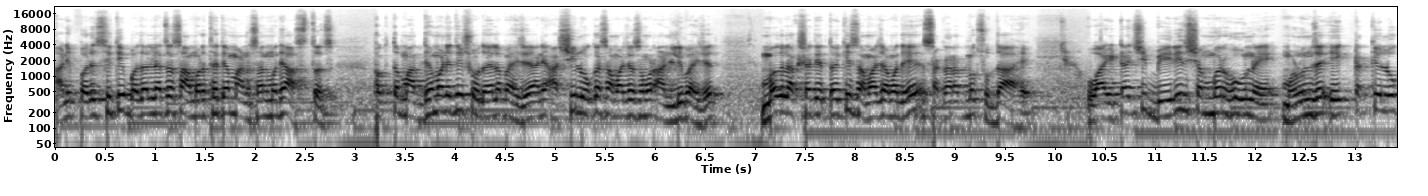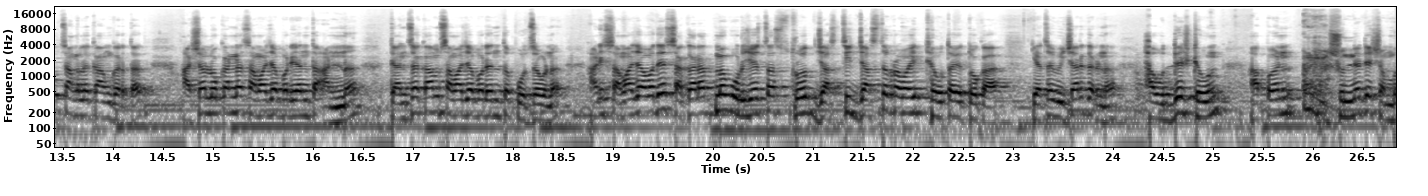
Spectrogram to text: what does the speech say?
आणि परिस्थिती बदलण्याचं सामर्थ्य त्या माणसांमध्ये असतंच. फक्त माध्यमाने ते शोधायला पाहिजे आणि अशी लोक समाजासमोर आणली पाहिजेत. मग लक्षात येतं की समाजामध्ये सकारात्मकसुद्धा आहे. वाईटाची बेरीज शंभर होऊ नये म्हणून जे एक टक्के लोक चांगलं काम करतात अशा लोकांना समाजापर्यंत आणणं त्यांचं काम समाजापर्यंत पोचवणं आणि समाजामध्ये सकारात्मक ऊर्जेचा स्रोत जास्तीत जास्त प्रभावित ठेवता येतो का याचा विचार करणं हा उद्देश ठेवून आपण शून्य ते शंभर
